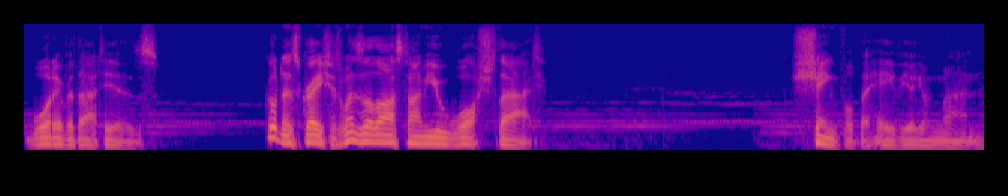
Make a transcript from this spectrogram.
whatever that is. Goodness gracious, when's the last time you washed that? Shameful behavior, young man.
